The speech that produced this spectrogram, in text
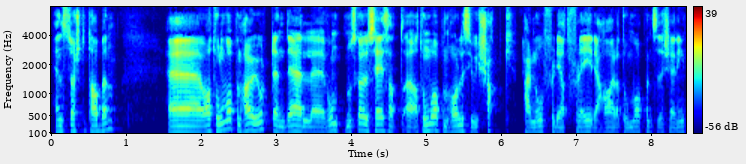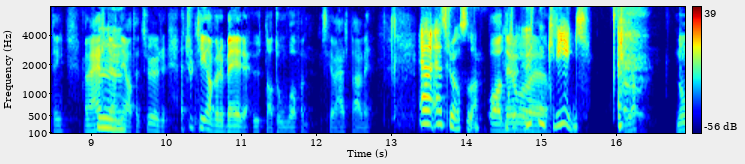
er den største tabben. Eh, og atomvåpen har jo gjort en del eh, vondt. Nå skal det jo sies at eh, atomvåpen holdes jo i sjakk per nå fordi at flere har atomvåpen, så det skjer ingenting. Men jeg er helt Mm. enig i at jeg tror, jeg tror ting har vært bedre uten atomvåpen, skal jeg være helt ærlig. Jeg, jeg tror også det. Og tror, jo, uten krig. ja. Nå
